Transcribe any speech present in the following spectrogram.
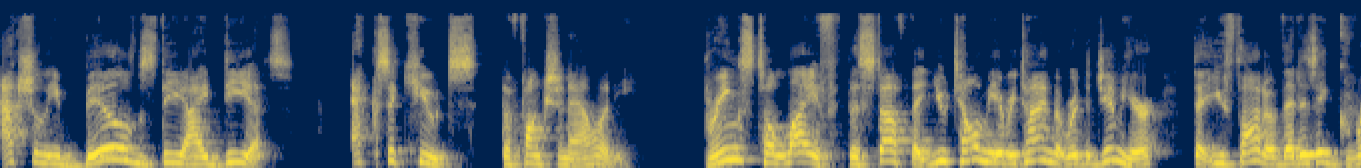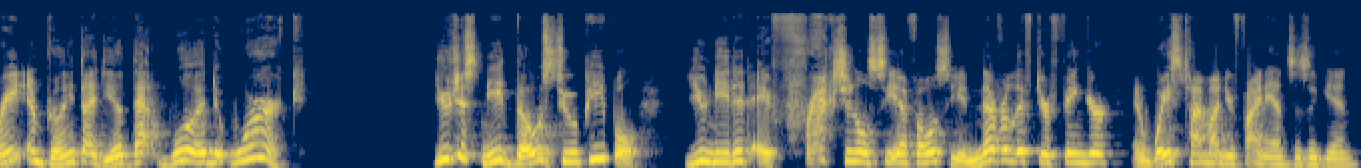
actually builds the ideas, executes the functionality, brings to life the stuff that you tell me every time that we're at the gym here that you thought of that is a great and brilliant idea that would work. You just need those two people. You needed a fractional CFO so you never lift your finger and waste time on your finances again.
